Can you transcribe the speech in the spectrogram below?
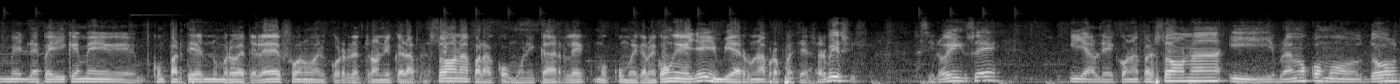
le pedí que me compartiera el número de teléfono, el correo electrónico de la persona para comunicarle, comunicarme con ella y enviarle una propuesta de servicios. Así lo hice y hablé con la persona y hablamos como dos,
